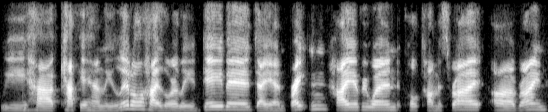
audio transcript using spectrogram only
We have Kathy Hanley Little. Hi, Laura and David. Diane Brighton. Hi, everyone. Nicole Thomas Ryan. Uh, Ryan.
